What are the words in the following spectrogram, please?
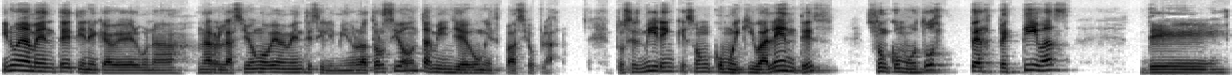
Y nuevamente tiene que haber una, una relación, obviamente, si elimino la torsión, también llega un espacio plano. Entonces miren que son como equivalentes, son como dos perspectivas de,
